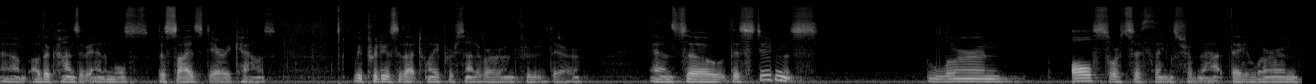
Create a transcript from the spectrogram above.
um, other kinds of animals besides dairy cows. We produce about 20% of our own food there. And so the students learn all sorts of things from that. They learn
